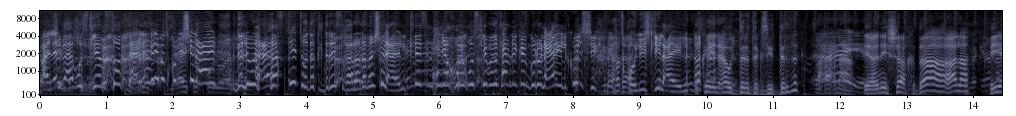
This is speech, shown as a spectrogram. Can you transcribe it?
عرفتي مع مسلم الصوت العائل ما تقوليش العائل قال له العائل ستيت وذاك الدري صغير أنا ماشي العائل قلت له سمح لي اخويا مسلم ولا تعملي كنقولوا العائل كل شيء قال لي ما تقوليش لي العائل وكاين عاود دردك. زيد دردك. صحيح نعم. يعني شاخده على هي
